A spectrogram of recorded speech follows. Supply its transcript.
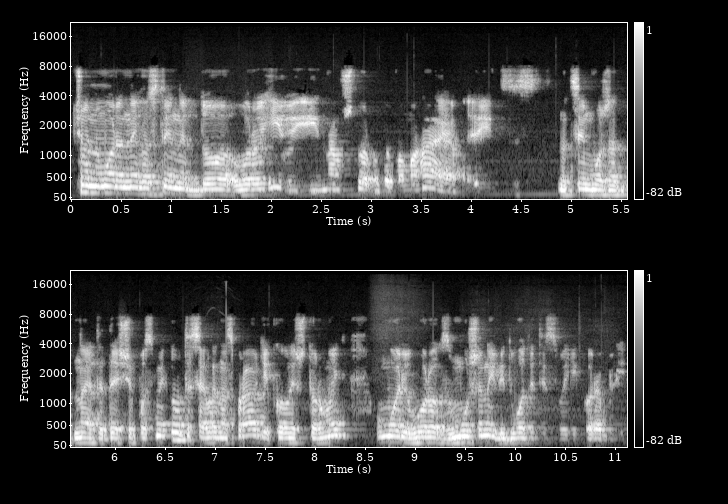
Чорне море не гостине до ворогів, і нам шторм допомагає. І Над цим можна знаєте, дещо посміхнутися, але насправді, коли штормить у морі, ворог змушений відводити свої кораблі.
